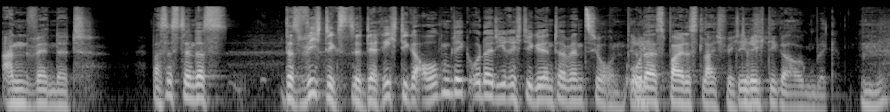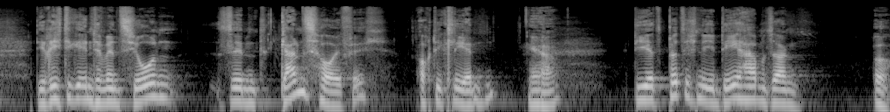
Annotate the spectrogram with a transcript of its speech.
anwendet. Was ist denn das, das Wichtigste, der richtige Augenblick oder die richtige Intervention? Die oder ist beides gleich wichtig? Die richtige Augenblick. Mhm. Die richtige Intervention sind ganz häufig auch die Klienten, ja. die jetzt plötzlich eine Idee haben und sagen, oh,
